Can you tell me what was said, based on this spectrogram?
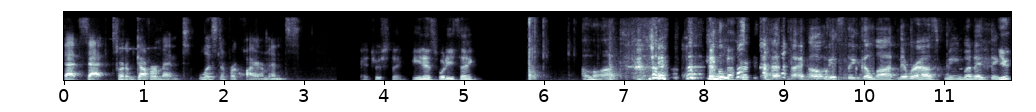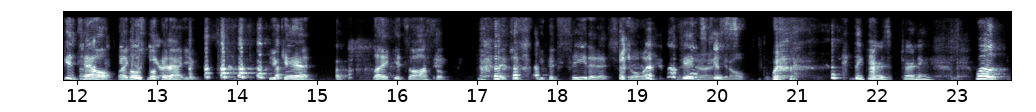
that set sort of government list of requirements. Interesting. Ines, what do you think? A lot. You'll learn that. I always think a lot. Never ask me what I think. You can tell, like just looking at you. You can. Like it's awesome. It just you can see that it's going. It's uh, just you know. the gears are turning. Well,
